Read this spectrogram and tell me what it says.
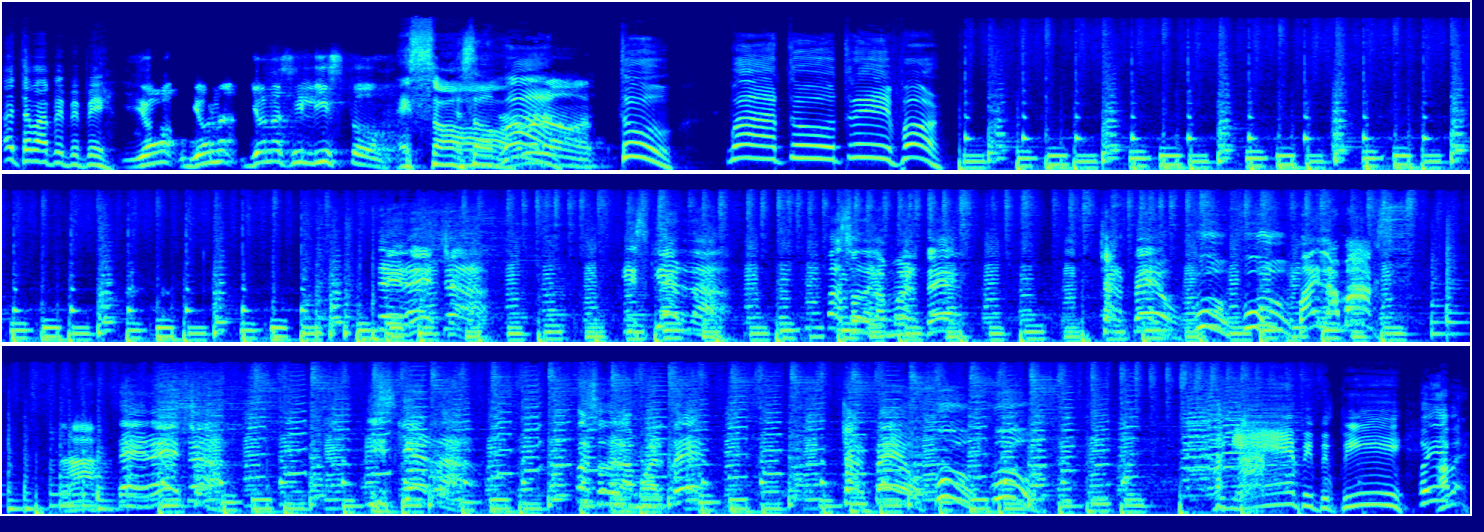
Ahí te va, PPP. Yo, yo, na- yo nací listo. Eso. Eso, one, Vámonos. two, one, two, three, four. Derecha, izquierda, paso de la muerte, charpeo, fu, fu, baila Max. Oye. a ver,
